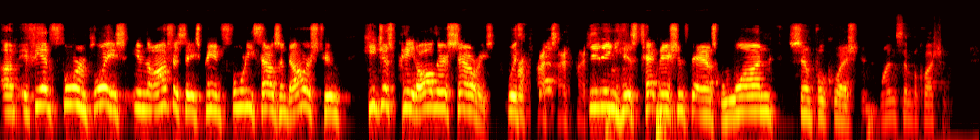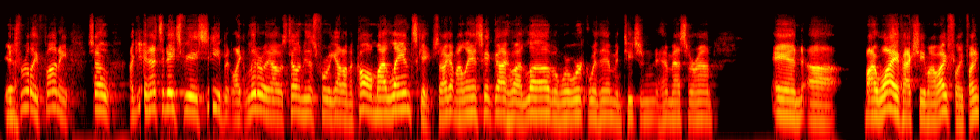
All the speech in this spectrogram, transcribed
Um, if he had four employees in the office that he's paying forty thousand dollars to, he just paid all their salaries with just getting his technicians to ask one simple question. One simple question. Yeah. It's really funny. So again, that's an HVAC, but like literally, I was telling you this before we got on the call. My landscape. So I got my landscape guy who I love, and we're working with him and teaching him messing around. And uh, my wife, actually, my wife's really funny.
